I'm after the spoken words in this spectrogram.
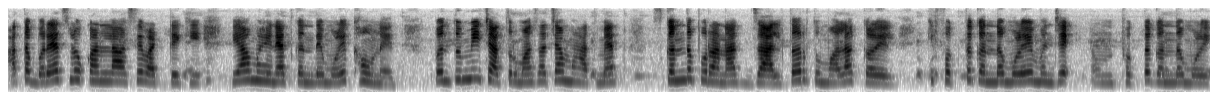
आता बऱ्याच लोकांना असे वाटते की या महिन्यात कंदेमुळे खाऊ नयेत. पण तुम्ही चातुर्मासाच्या महात्म्यात स्कंद पुराणात जाल तर तुम्हाला कळेल की फक्त कंदमुळे म्हणजे फक्त कंदमुळे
